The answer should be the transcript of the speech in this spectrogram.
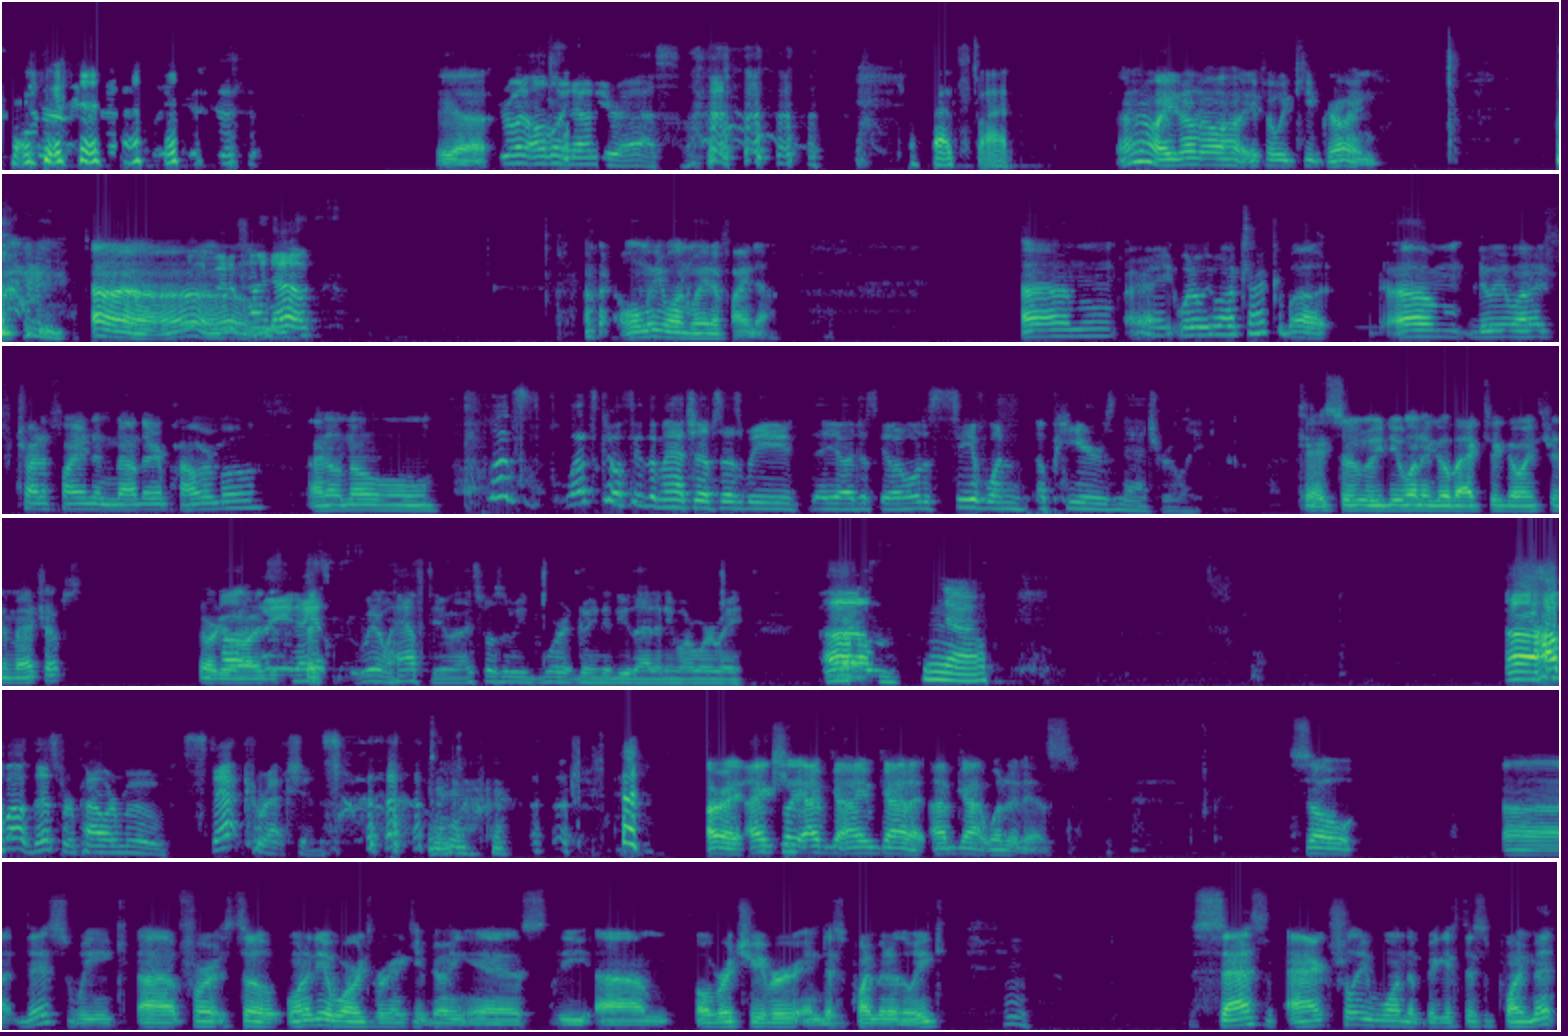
yeah. Grow it all the way down to your ass. that spot. I don't know. I don't know how, if it would keep growing. oh, Way to find um, out. Only one way to find out. Um. All right. What do we want to talk about? Um. Do we want to try to find another power move? I don't know. Let's let's go through the matchups as we you know, just go. We'll just see if one appears naturally. Okay. So we do want to go back to going through the matchups, or do we Uh, I want to? mean, I guess we don't have to. I suppose we weren't going to do that anymore, were we? Um, No. Uh, how about this for power move? Stat corrections. All right, actually, I've got, I've got it. I've got what it is. So, uh, this week, uh, for so one of the awards we're going to keep doing is the um, overachiever and disappointment of the week. Hmm. Seth actually won the biggest disappointment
